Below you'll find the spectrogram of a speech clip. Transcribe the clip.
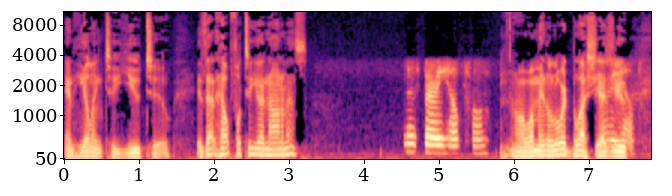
and healing to you too. Is that helpful to you, Anonymous? That's very helpful. Oh well, may the Lord bless you as you helpful.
